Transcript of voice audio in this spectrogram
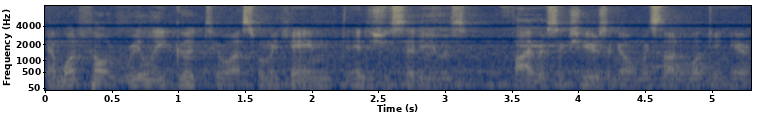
And what felt really good to us when we came to Industry City, it was five or six years ago when we started looking here.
